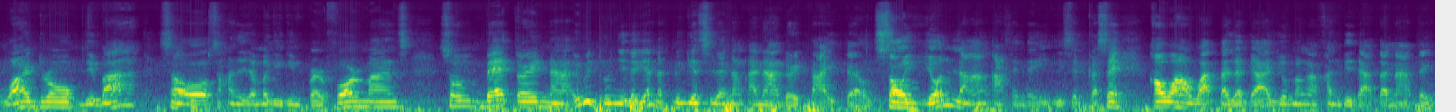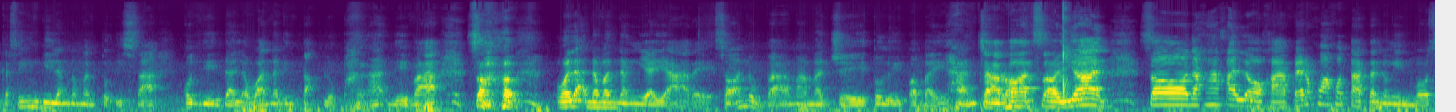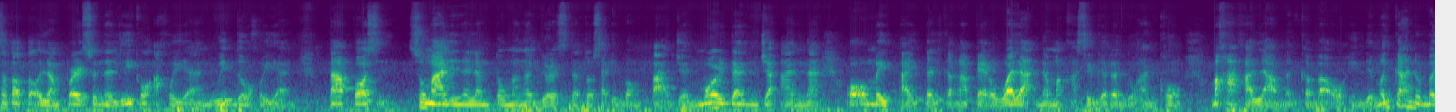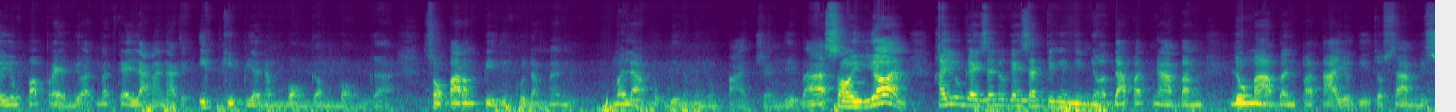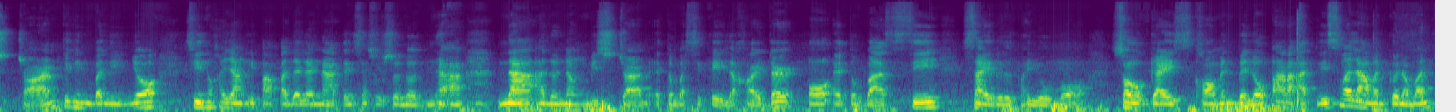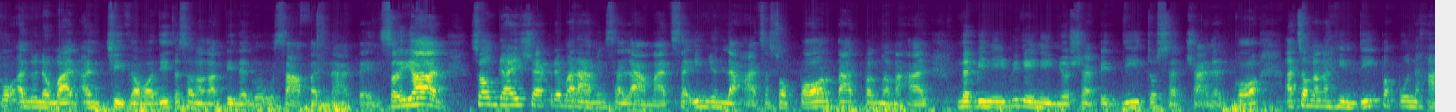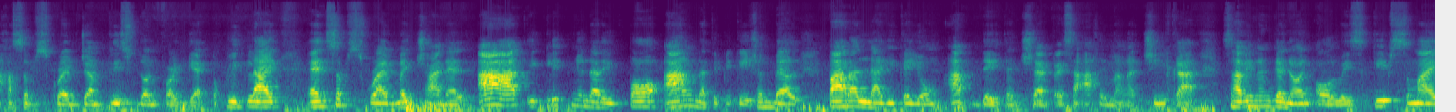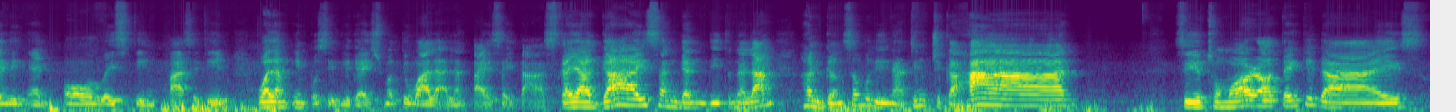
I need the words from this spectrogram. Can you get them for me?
wardrobe, di ba? So, sa kanila magiging performance. So, better na i-withdraw nila yan at bigyan sila ng another title. So, yon lang ang akin naiisip. Kasi kawawa talaga yung mga kandidata natin. Kasi hindi lang naman to isa, kundi dalawa, naging tatlo pa nga, di ba? So, wala naman nangyayari. So, ano ba, Mama J, tuloy pa ba yan? Charot! So, yan! So, nakakaloka. Pero kung ako tatanungin mo, sa totoo lang, personally, kung ako yan, widow ko yan. Tapos, sumali na lang tong mga girls na to sa ibang pageant. More than dyan na, oo, may title ka nga, pero wala namang kasiguraduhan kung makakalaban ka ba o hindi. Magkano ba yung papremyo at ba't kailangan natin i-keep yan ng bonggang-bongga? So, parang feeling ko naman, malabo din naman yung pageant, di ba? So, yon Kayo guys, ano guys ang tingin ninyo? Dapat nga bang lumaban pa tayo dito sa Miss Charm? Tingin ba ninyo sino kaya ang ipapadala natin sa susunod na na ano ng Miss Charm? Ito ba si Kayla Carter o ito ba si Cyril Payumo? So guys, comment below para at least malaman ko naman kung ano naman ang chika mo dito sa mga pinag-uusapan natin. So yan. So guys, syempre maraming salamat sa inyong lahat sa suporta at pagmamahal na binibigay ninyo syempre dito sa channel ko. At sa mga hindi pa po nakaka-subscribe dyan, please don't forget to click like and subscribe my channel at i-click nyo na rin po ang notification bell para lagi kayong updated syempre sa aking mga chika. Sabi ng ganon, always keep smiling and always think positive. Walang imposible guys, magtiwala lang tayo sa itaas. Kaya guys, hanggang dito na lang. Hanggang sa muli nating chikahan. See you tomorrow. Thank you guys.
